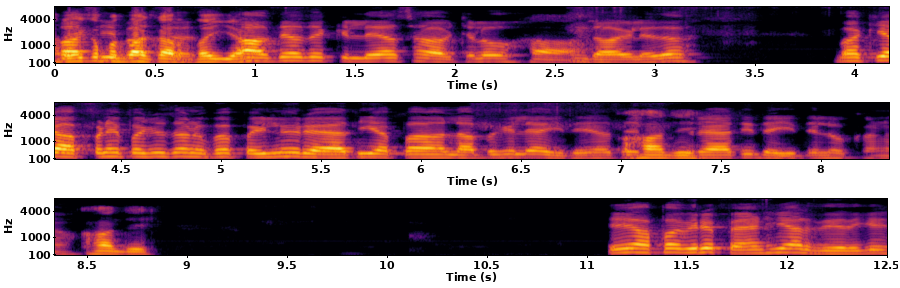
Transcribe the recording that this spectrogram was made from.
ਹਰੇਕ ਬੰਦਾ ਕਰਦਾ ਹੀ ਆ। ਆਪਦੇ ਆਪਦੇ ਕਿੱਲੇ ਦਾ ਹਿਸਾਬ ਚਲੋ ਹਾਂ। ਹੁੰਦਾ ਅਗਲੇ ਦਾ। ਬਾਕੀ ਆਪਣੇ ਪਸ਼ੂ ਤੁਹਾਨੂੰ ਪਤਾ ਪਹਿਲਾਂ ਹੀ ਰਿਆਇਤ ਹੀ ਆਪਾਂ ਲੱਭ ਕੇ ਲਿਆਈਦੇ ਆ ਹਾਂਜੀ। ਤੇ ਰਿਆਇਤ ਹੀ ਦੇਈਦੇ ਲੋਕਾਂ ਨੂੰ। ਹਾਂਜੀ। ਇਹ ਆਪਾਂ ਵੀਰੇ 65000 ਦੇ ਦਈਏ।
